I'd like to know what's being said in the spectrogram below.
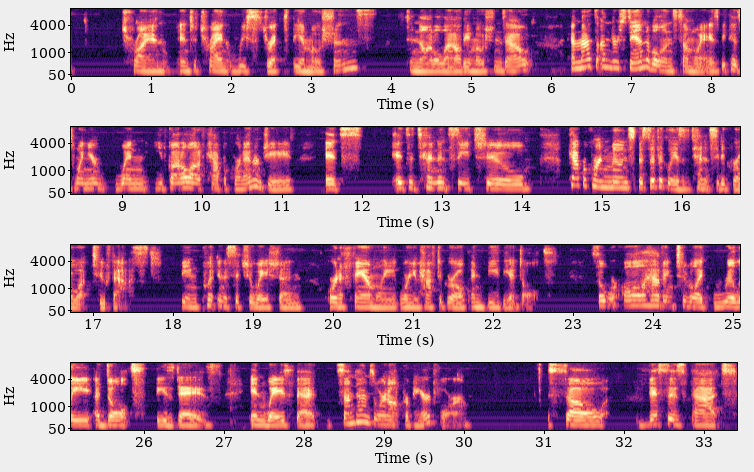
try and and to try and restrict the emotions to not allow the emotions out. And that's understandable in some ways because when you're when you've got a lot of capricorn energy it's it's a tendency to capricorn moon specifically is a tendency to grow up too fast. Being put in a situation or in a family where you have to grow up and be the adult. So we're all having to like really adult these days in ways that sometimes we're not prepared for so this is that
